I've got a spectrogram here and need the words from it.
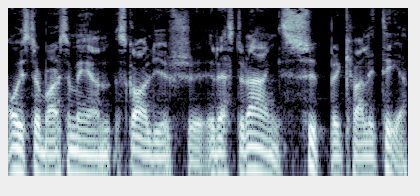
Oyster Bar som är en skaldjursrestaurang, superkvalitet.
